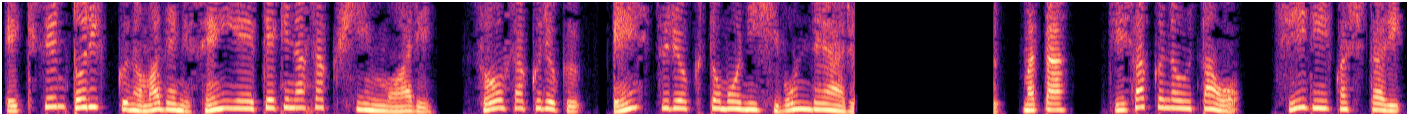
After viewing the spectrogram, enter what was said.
エキセントリックなまでに先鋭的な作品もあり、創作力、演出力ともに非凡である。また、自作の歌を CD 化したり、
